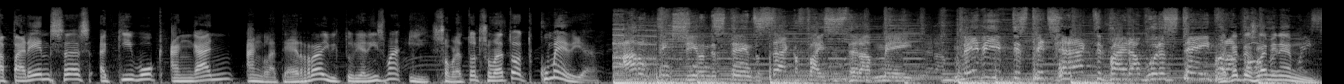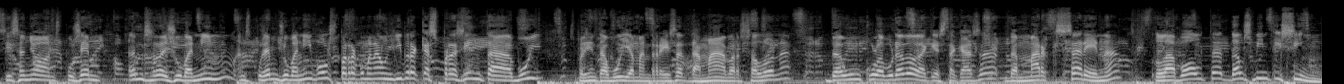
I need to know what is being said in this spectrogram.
aparences, equívoc, engany, Anglaterra i victorianisme i, sobretot, sobretot, comèdia. I don't think she understands the sacrifices that I've made. Maybe if this bitch had acted right, I would have stayed. But Aquest és l'Eminem. Sí, senyor, ens posem, ens rejuvenim, ens posem juvenívols per recomanar un llibre que es presenta avui, es presenta avui a Manresa, demà a Barcelona, d'un col·laborador d'aquesta casa, de Marc Serena, La volta dels 25.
